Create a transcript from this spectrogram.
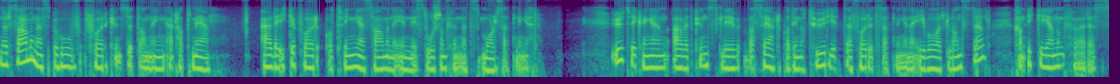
Når samenes behov for kunstutdanning er tatt med, er det ikke for å tvinge samene inn i storsamfunnets målsetninger. Utviklingen av et kunstliv basert på de naturgitte forutsetningene i vår landsdel kan ikke gjennomføres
